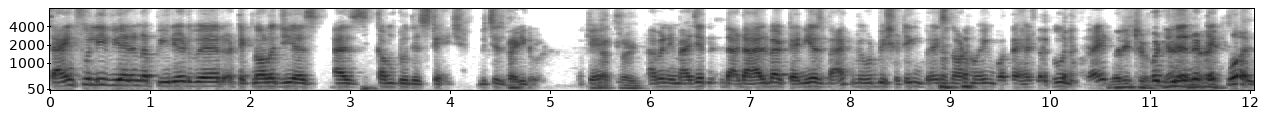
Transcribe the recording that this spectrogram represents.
thankfully we are in a period where technology has has come to this stage which is very Right. good okay That's right. i mean imagine that dial back 10 years back we would be shitting bricks not knowing what the hell to do now right Very true. but Yeah, we're in a tech right. world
